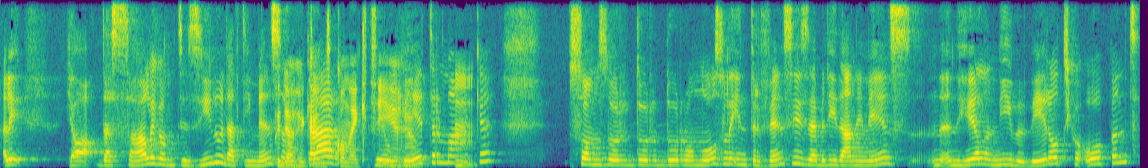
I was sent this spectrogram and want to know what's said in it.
Allee, ja, dat is zalig om te zien hoe dat die mensen dat elkaar veel beter mm. maken. Soms door, door, door onnozele interventies hebben die dan ineens een, een hele nieuwe wereld geopend.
